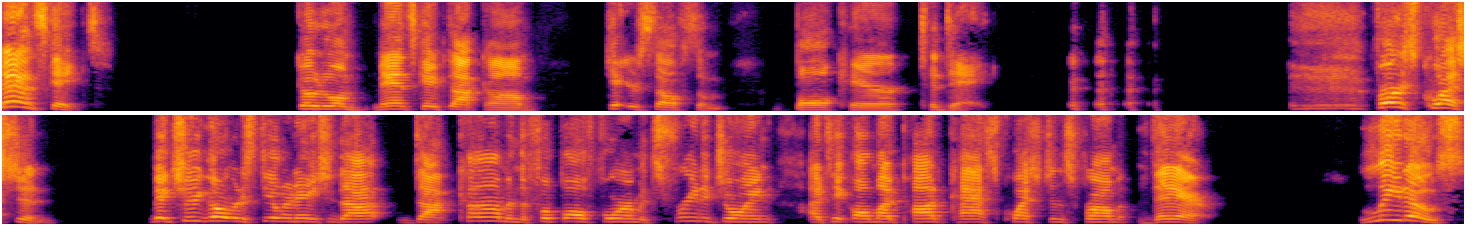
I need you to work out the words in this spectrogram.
Manscaped. Go to them, manscaped.com. Get yourself some ball care today. First question. Make sure you go over to SteelerNation.com in the football forum. It's free to join. I take all my podcast questions from there. Litos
